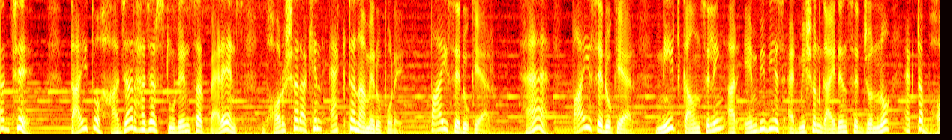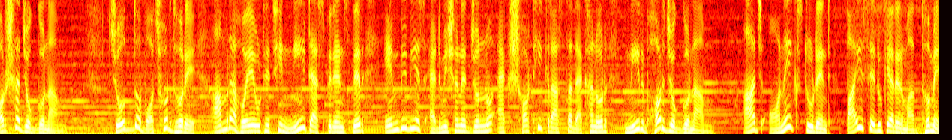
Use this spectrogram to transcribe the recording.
লাগছে? তাই তো হাজার হাজার স্টুডেন্টস আর প্যারেন্টস ভরসা রাখেন একটা নামের উপরে পাইস এডুকেয়ার হ্যাঁ পাইস এডুকেয়ার নিট কাউন্সেলিং আর এমবিবিএস অ্যাডমিশন গাইডেন্সের জন্য একটা ভরসাযোগ্য নাম। চোদ্দ বছর ধরে আমরা হয়ে উঠেছি নিট অ্যাসপিরেন্টসদের এমবিবিএস অ্যাডমিশনের জন্য এক সঠিক রাস্তা দেখানোর নির্ভরযোগ্য নাম। আজ অনেক স্টুডেন্ট পাইস এডুকেয়ারের মাধ্যমে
